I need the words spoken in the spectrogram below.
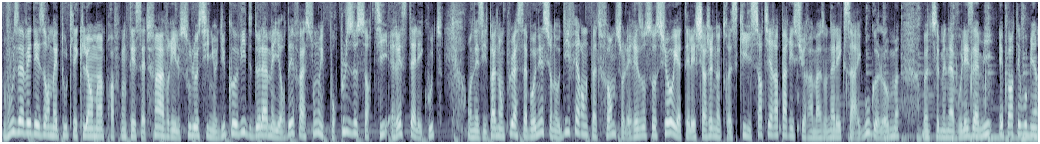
Vous avez désormais toutes les clés en main pour affronter cette fin avril sous le signe du Covid de la meilleure des façons et pour plus de sorties, restez à l'écoute. On n'hésite pas non plus à s'abonner sur nos différentes plateformes sur les réseaux sociaux et à télécharger notre skill Sortir à Paris sur Amazon Alexa et Google Home. Bonne semaine à vous les amis et portez-vous bien.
